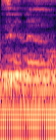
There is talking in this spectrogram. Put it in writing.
to know.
